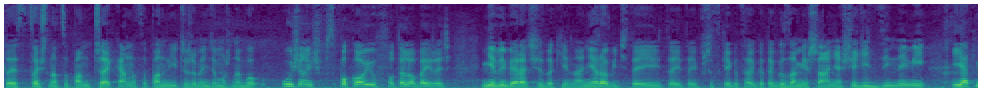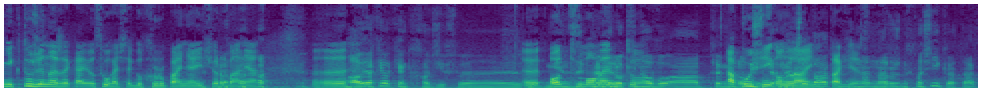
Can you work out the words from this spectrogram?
to jest coś, na co Pan czeka, na co Pan liczy, że będzie można było usiąść w spokoju, w fotelu obejrzeć, nie wybierać się do kina, nie robić tej, tej, tej wszystkiego, całego tego zamieszania, siedzieć z innymi i jak niektórzy narzekają, słuchać tego chrupania i siorbania. E, A o jakie okienko chodzi w, E, w od momentu- kinową a premierą A później w online, tak I jest. Na, na różnych nośnikach, tak?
